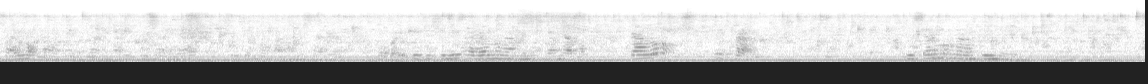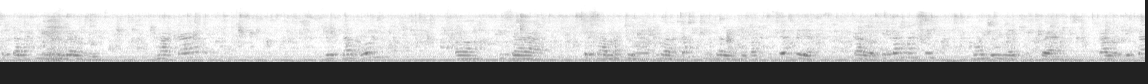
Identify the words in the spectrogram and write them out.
saya mau tahu karena ibu saya sudah mengalami saya. Bapak ibu di sini saya hikmahnya apa? Kalau kita bisa mengampuni setelah meninggal maka kita pun eh, bisa bersama dengan Tuhan kan di dalam kitab suci itu ya kalau kita masih mempunyai beban kalau kita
